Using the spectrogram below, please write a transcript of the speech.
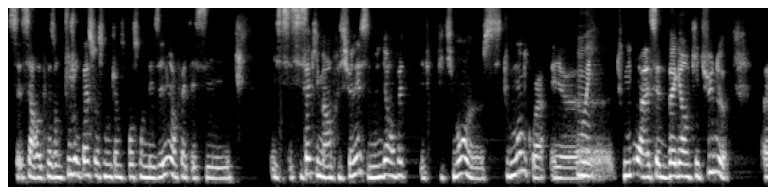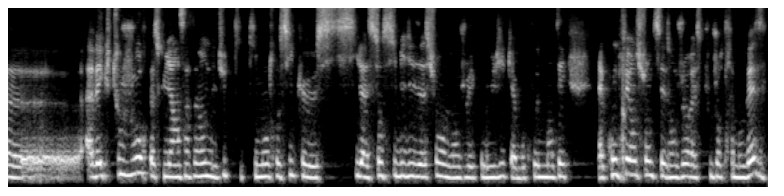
ça, ça représente toujours pas 75% de mes amis, en fait. Et c'est c'est ça qui m'a impressionné, c'est de me dire en fait effectivement c'est tout le monde quoi et tout le monde a cette vague inquiétude euh, avec toujours, parce qu'il y a un certain nombre d'études qui, montrent aussi que si la sensibilisation aux enjeux écologiques a beaucoup augmenté, la compréhension de ces enjeux reste toujours très mauvaise.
